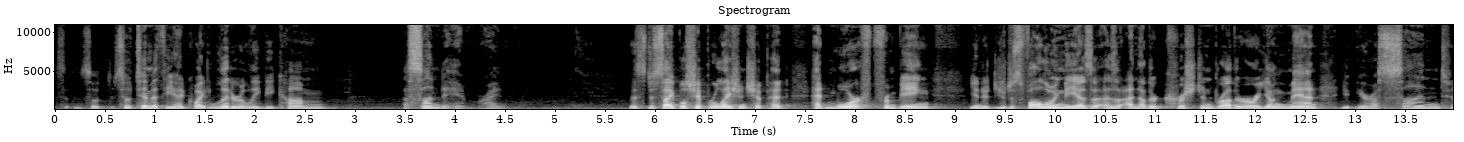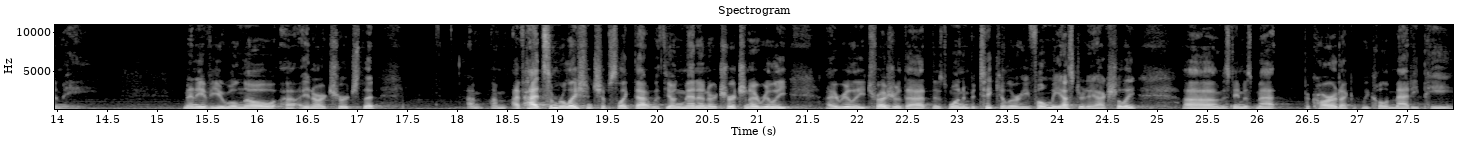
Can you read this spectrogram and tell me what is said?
So, so, so, Timothy had quite literally become a son to him, right? This discipleship relationship had, had morphed from being, you know, you're just following me as, a, as another Christian brother or a young man. You're a son to me. Many of you will know uh, in our church that i have had some relationships like that with young men in our church, and I really, I really treasure that. There's one in particular. He phoned me yesterday, actually, uh, his name is Matt Picard. I, we call him Matty P.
